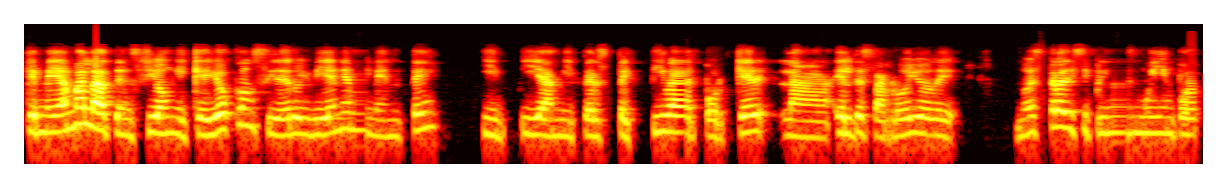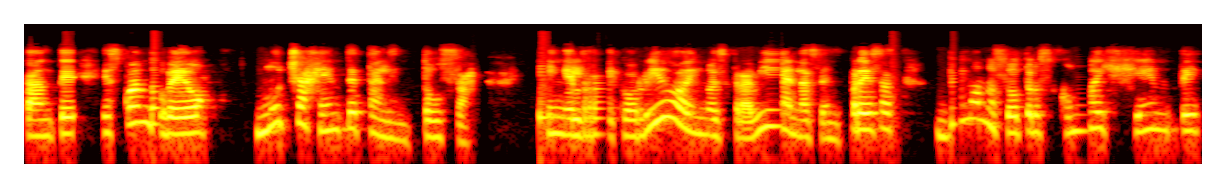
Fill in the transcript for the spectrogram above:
que me llama la atención y que yo considero y viene a mi mente y, a mi perspectiva de por qué el desarrollo de nuestra disciplina es muy importante, es cuando veo mucha gente talentosa. En el recorrido en nuestra vida, en las empresas, vemos nosotros cómo hay gente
